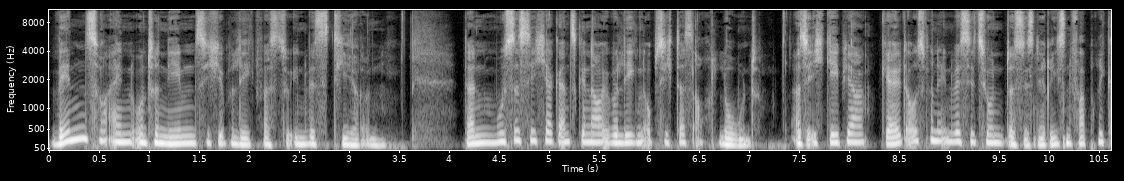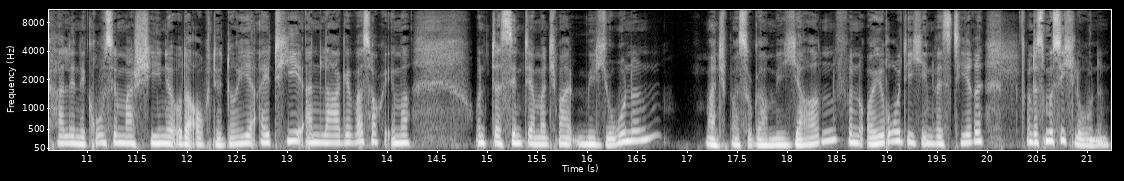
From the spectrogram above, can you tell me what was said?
Wenn so ein Unternehmen sich überlegt, was zu investieren, dann muss es sich ja ganz genau überlegen, ob sich das auch lohnt. Also ich gebe ja Geld aus für eine Investition. Das ist eine Riesenfabrikhalle, eine große Maschine oder auch eine neue IT-Anlage, was auch immer. Und das sind ja manchmal Millionen, manchmal sogar Milliarden von Euro, die ich investiere. Und das muss sich lohnen.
